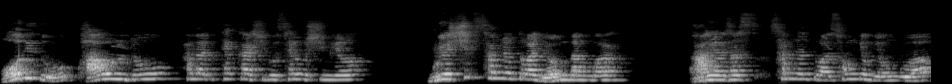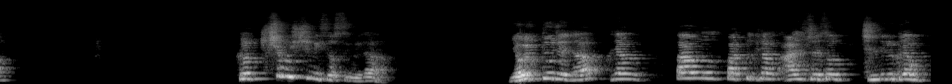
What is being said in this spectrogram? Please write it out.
어디도 바울도 하나님 택하시고 세우시며 무려 13년 동안 연단과 광야에서 3년 동안 성경 연구와 그런 키우심이 있었습니다. 열두 제자 그냥 받고 그냥 안수해서 진리를 그냥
